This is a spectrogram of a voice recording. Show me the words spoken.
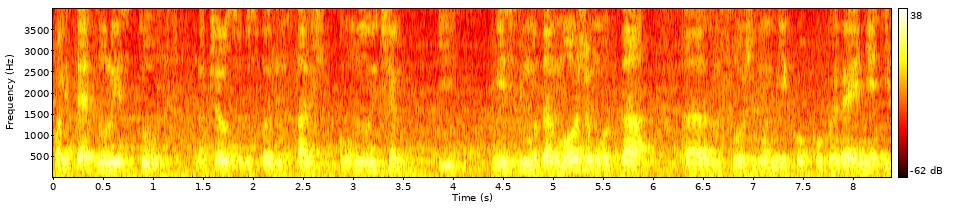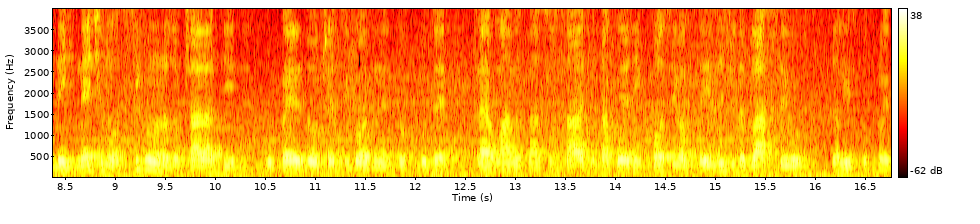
kvalitetnu listu, na čelu sa gospodinom Stadišom Polunovićem i mislimo da možemo da E, zaslužimo njihovo poverenje i da ih nećemo sigurno razočarati u periodu od četiri godine dok bude trajao mandat nacionalnog savjeta, tako ja njih pozivam da izađu da glasaju za listu broj 2.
